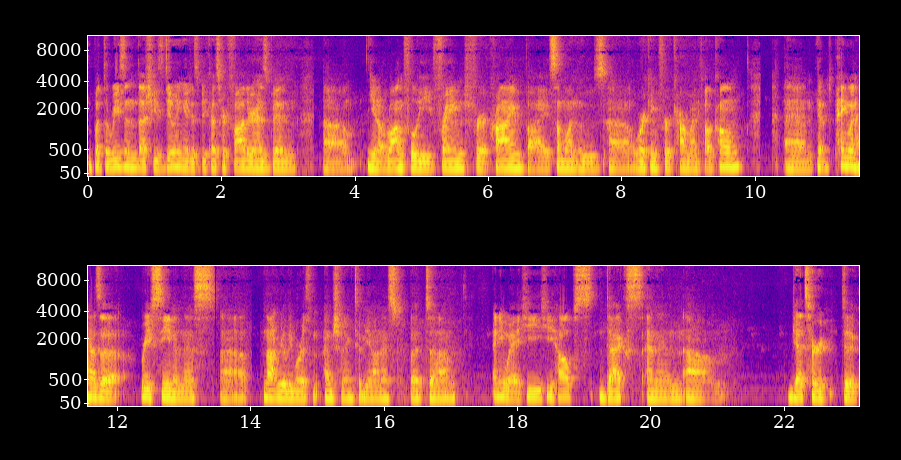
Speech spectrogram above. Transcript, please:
but the reason that she's doing it is because her father has been, um, you know, wrongfully framed for a crime by someone who's uh, working for Carmine Falcone. And you know, Penguin has a brief scene in this, uh, not really worth mentioning to be honest. But um, anyway, he he helps Dex and then um, gets her to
